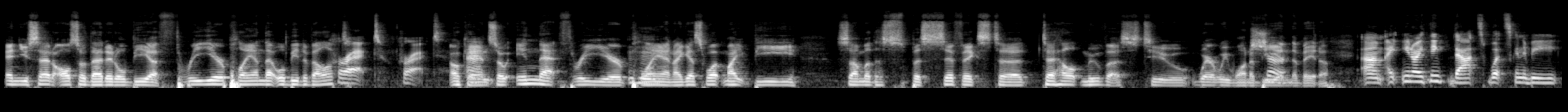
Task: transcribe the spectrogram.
And you said also that it'll be a three year plan that will be developed? Correct, correct. Okay, Um, and so in that three year plan, I guess what might be some of the specifics to to help move us to where we want to Sure. be in Nevada. Um, I, you know, I think that's what's going to be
